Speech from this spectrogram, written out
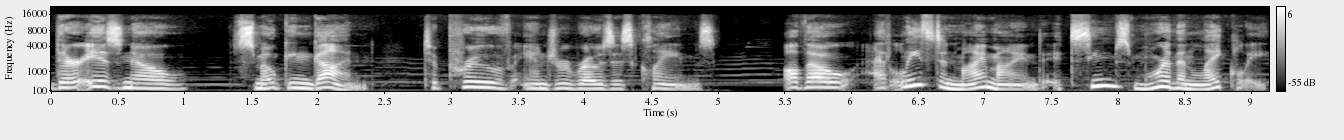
there is no smoking gun to prove Andrew Rose's claims, although, at least in my mind, it seems more than likely.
